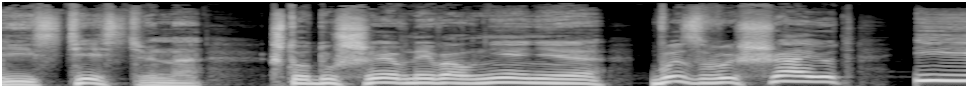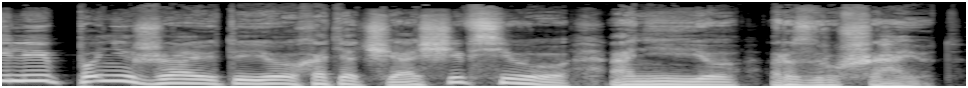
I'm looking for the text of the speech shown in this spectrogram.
И естественно, что душевные волнения возвышают или понижают ее, хотя чаще всего они ее разрушают.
